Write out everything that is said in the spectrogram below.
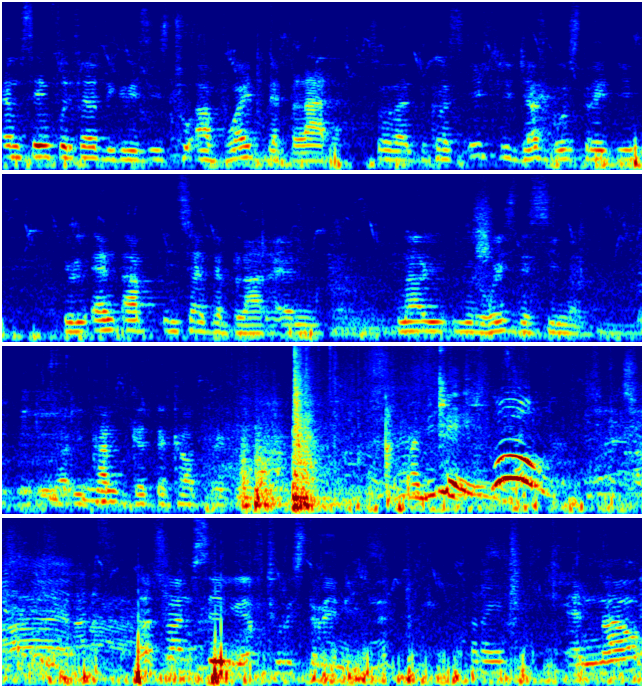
I'm saying 45 degrees is to avoid the bladder, so that because if you just go straight in, you'll end up inside the bladder, and now you, you'll waste the semen. You can't get the cow pregnant. That's why I'm saying you have to restrain it. And now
